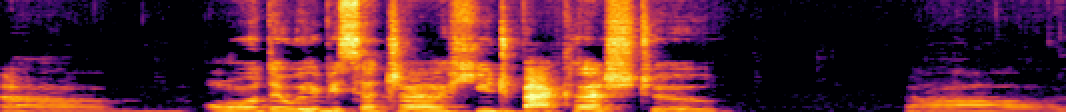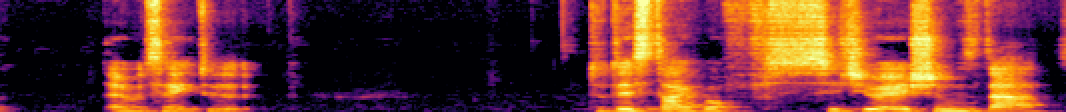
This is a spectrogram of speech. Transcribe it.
um, or there will be such a huge backlash to, uh, I would say to to this type of situations that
